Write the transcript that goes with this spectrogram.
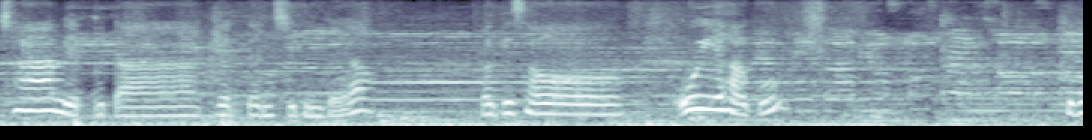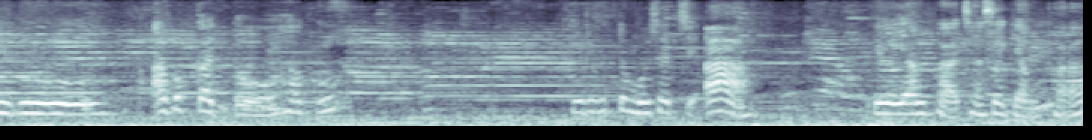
참 예쁘다 그랬던 집인데요. 여기서 오이하고 그리고 아보카도 하고 그리고 또 뭐 샀지? 아 이거 양파 자색 양파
